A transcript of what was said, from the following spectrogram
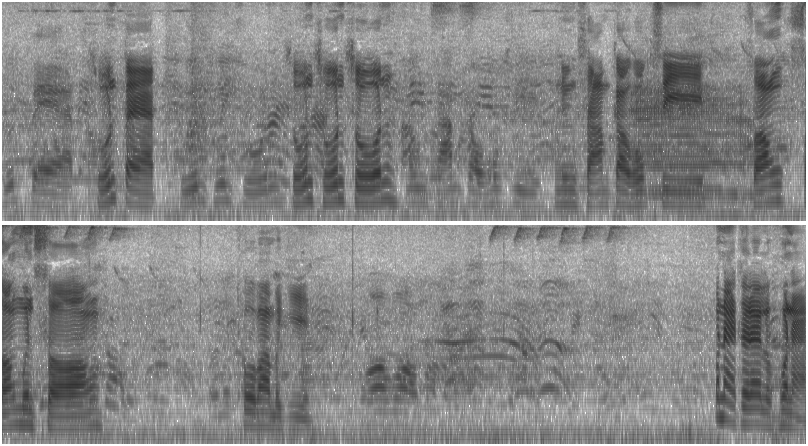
ศูนย์แปดศูนย์แปดศูนย์ศูนย์ศูนย์ศูนย์ศูนย์ศูนย์หนึ่งสามเก้าหกสี่หนึ่งสามเก้าหกสี่สองสองหมื่นสองโทรมาเมื่อกี้ว้าวว้าว มันไหนเท่าไรหรอคุณอะ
